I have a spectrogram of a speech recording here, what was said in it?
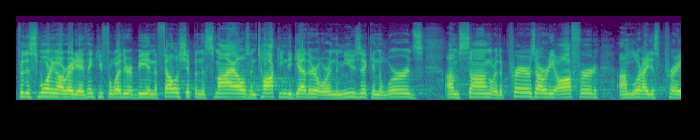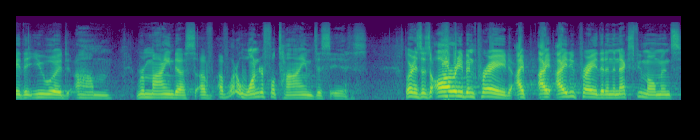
for this morning already. I thank you for whether it be in the fellowship and the smiles and talking together, or in the music and the words um, sung, or the prayers already offered. Um, Lord, I just pray that you would um, remind us of, of what a wonderful time this is. Lord, as has already been prayed, I, I, I do pray that in the next few moments,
